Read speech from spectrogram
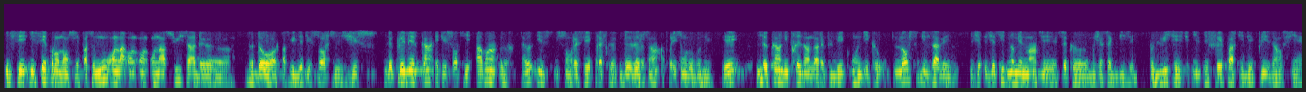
il s'est, il s'est prononcé. Parce que nous, on a, on, on a suivi ça de, de dehors, parce qu'ils étaient sortis juste. Le premier camp était sorti avant eux. eux ils, sont restés presque deux heures sans, après ils sont revenus. Et le camp du président de la République, on dit que lorsqu'ils avaient, je, cite nommément, c'est ce que M. Sek disait, lui, c'est, il, fait partie des plus anciens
